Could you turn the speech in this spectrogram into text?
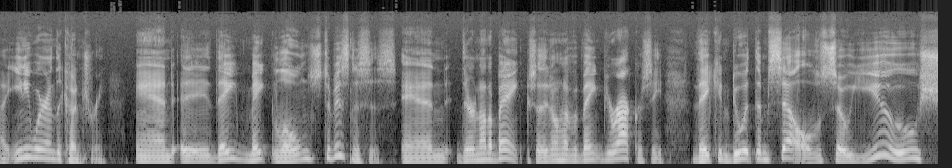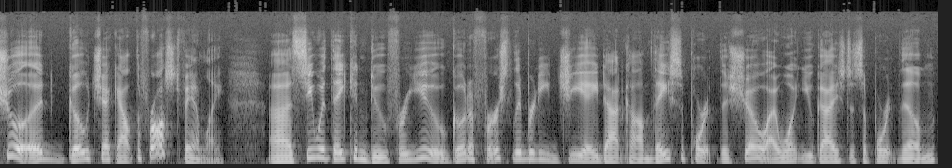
Uh, anywhere in the country and uh, they make loans to businesses and they're not a bank so they don't have a bank bureaucracy. They can do it themselves so you should go check out the frost family. Uh, see what they can do for you. Go to firstlibertyga.com they support the show. I want you guys to support them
